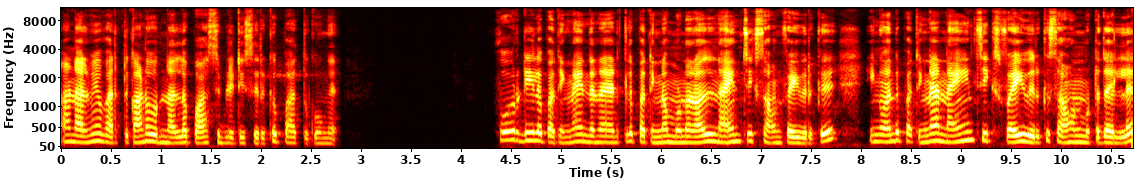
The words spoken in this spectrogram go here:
ஆனாலுமே வரத்துக்கான ஒரு நல்ல பாசிபிலிட்டிஸ் இருக்குது பார்த்துக்கோங்க ஃபோர் டியில் பார்த்தீங்கன்னா இந்த இடத்துல பார்த்தீங்கன்னா மூணு நாள் நைன் சிக்ஸ் செவன் ஃபைவ் இருக்குது இங்கே வந்து பார்த்தீங்கன்னா நைன் சிக்ஸ் ஃபைவ் இருக்குது செவன் மட்டும் தான் இல்லை.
